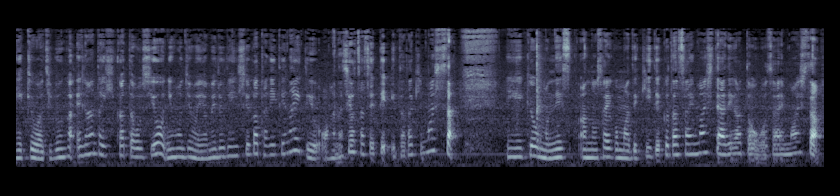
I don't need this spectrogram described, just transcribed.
えー、今日は自分が選んだ生き方をしよう日本人は辞める練習が足りてないというお話をさせていただきました。えー、今日もねあの最後まで聞いてくださいましてありがとうございました、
